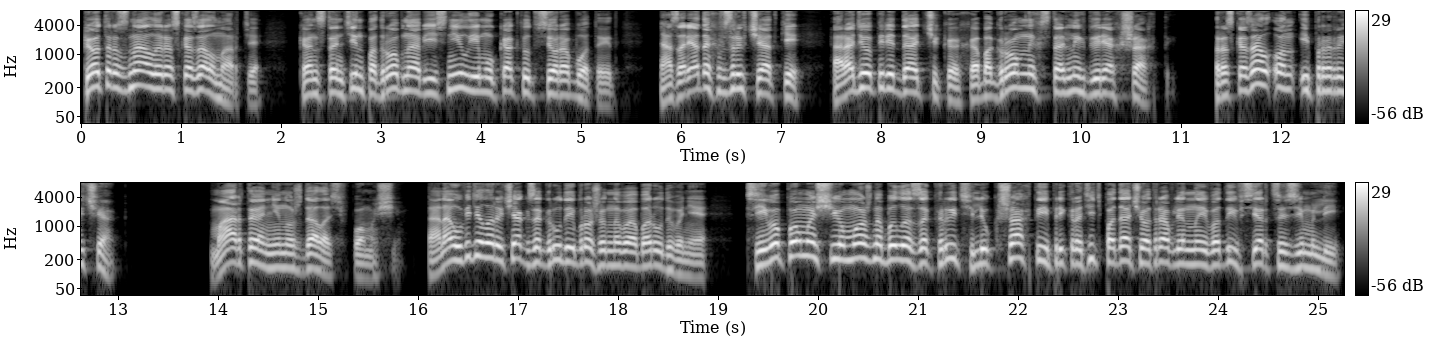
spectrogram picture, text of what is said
Петр знал и рассказал Марте. Константин подробно объяснил ему, как тут все работает – о зарядах взрывчатки, о радиопередатчиках, об огромных стальных дверях шахты. Рассказал он и про рычаг. Марта не нуждалась в помощи. Она увидела рычаг за грудой брошенного оборудования. С его помощью можно было закрыть люк шахты и прекратить подачу отравленной воды в сердце земли.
